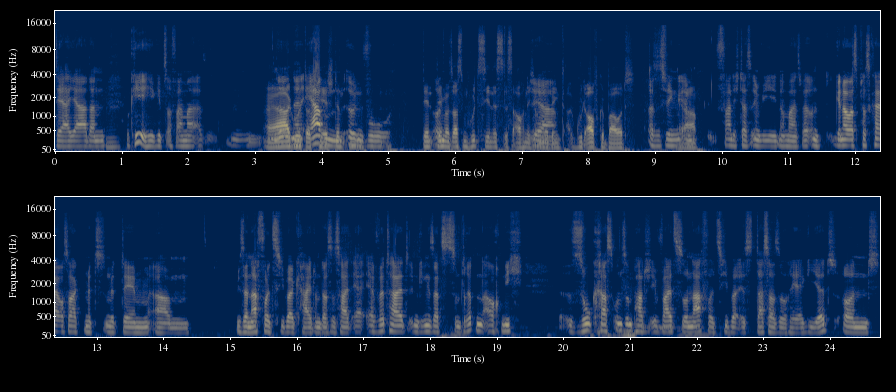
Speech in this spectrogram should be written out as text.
der ja dann, okay, hier gibt's auf einmal also, Mhm. Ja, einen gut, okay, Erben stimmt. irgendwo. Den, den wir uns aus dem Hut ziehen, ist, ist auch nicht Ja. unbedingt gut aufgebaut. Also deswegen Ja. ähm, fand ich das irgendwie nochmal. Und genau was Pascal auch sagt mit, mit dem, ähm, dieser Nachvollziehbarkeit und das ist halt, er, er wird halt im Gegensatz zum dritten auch nicht so krass unsympathisch, weil es so nachvollziehbar ist, dass er so reagiert. Und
